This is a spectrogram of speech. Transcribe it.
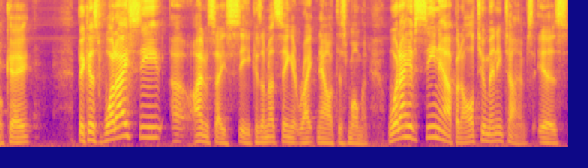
okay? Because what I see, uh, I don't say see because I'm not seeing it right now at this moment. What I have seen happen all too many times is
